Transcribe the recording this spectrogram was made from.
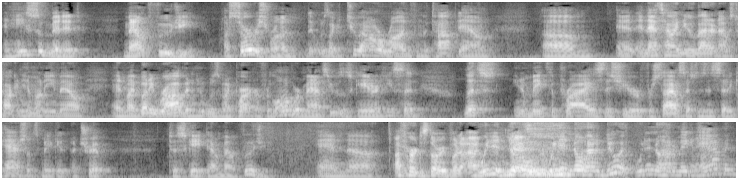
and he submitted Mount Fuji a service run that was like a two-hour run from the top down, um, and and that's how I knew about it. And I was talking to him on email. And my buddy Robin, who was my partner for Longboard Maps, he was a skater, and he said, "Let's you know make the prize this year for style sessions instead of cash. Let's make it a trip to skate down Mount Fuji." And uh, I've heard the story, but I, we didn't know yeah. we didn't know how to do it. We didn't know how to make it happen.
